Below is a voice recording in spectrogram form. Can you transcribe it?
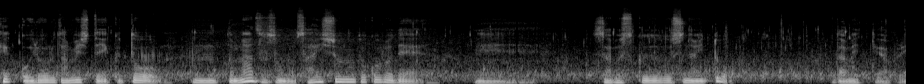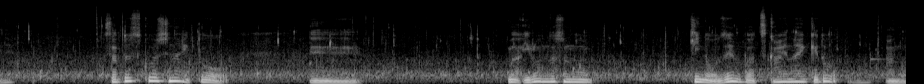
結構いろいろ試していくと、うんとまずその最初のところで、えー、サブスクをしないとダメっていうアプリね。サブスクをしないと、えー、まあいろんなその機能全部は使えないけどあの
